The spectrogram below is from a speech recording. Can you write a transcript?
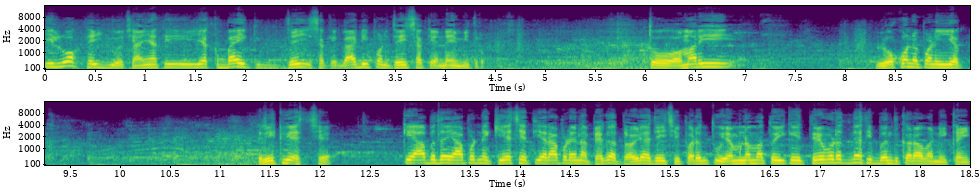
એ લોક થઈ ગયો છે. અહીંયાથી એક બાઇક જઈ શકે, ગાડી પણ જઈ શકે નહીં મિત્રો. તો અમારી લોકોને પણ એક રિક્વેસ્ટ છે કે આ બધા આપણને કહે છે, ત્યારે આપણે એના ભેગા ધોળ્યા જઈએ છીએ, પરંતુ એમનામાં તો એ કંઈ ત્રેવડ જ નથી બંધ કરાવવાની કંઈ.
